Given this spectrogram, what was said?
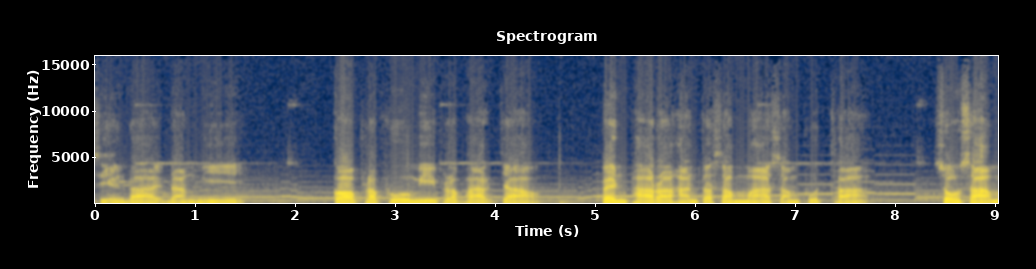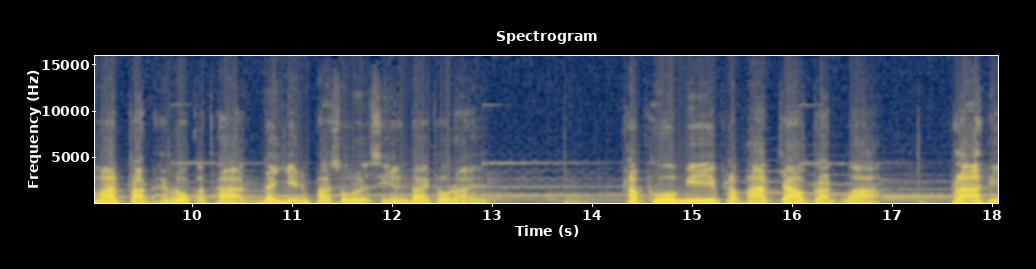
เสียงได้ดังนี้ ก็พระผู้มีพระภาคเจ้า เป็นพระอรหันตสัมมาสัมพุทธะทรงสามารถตรัสให้โลกธาตุได้ยินพระสุรเสียงได้เท่าไหร่พระผู้มีพระภาคเจ้าตรัสว่า พระอภิ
